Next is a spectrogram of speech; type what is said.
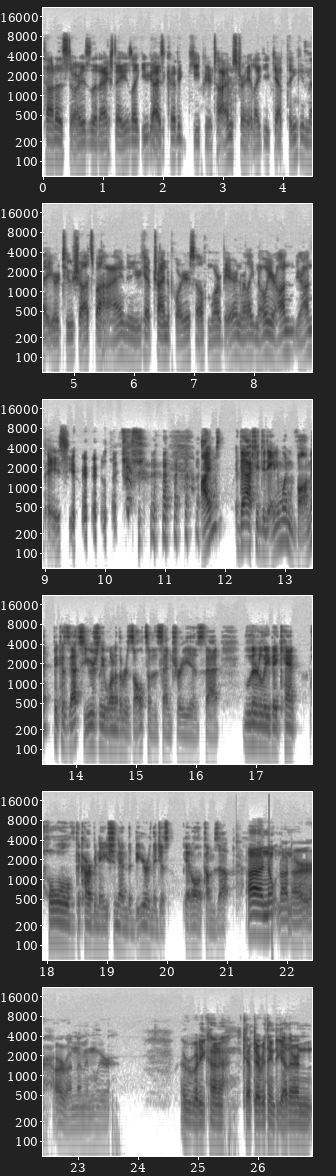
ton of stories the next day. He's like, You guys couldn't keep your time straight. Like you kept thinking that you were two shots behind and you kept trying to pour yourself more beer and we're like, No, you're on you're on pace. You're I'm actually did anyone vomit because that's usually one of the results of the century is that literally they can't hold the carbonation and the beer and they just it all comes up. Uh no, not in our our run. I mean we were everybody kind of kept everything together and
